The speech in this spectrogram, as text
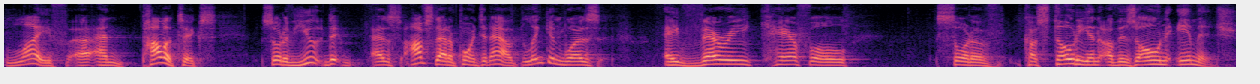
life uh, and politics, sort of, you, as Hofstadter pointed out, Lincoln was a very careful sort of custodian of his own image.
